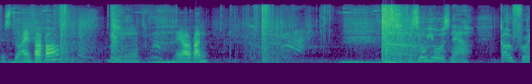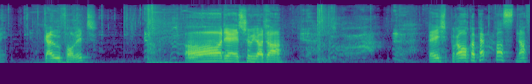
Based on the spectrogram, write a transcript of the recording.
Bist du einfacher? Hm, näher ran. He's all yours now. Go for it. Go for it. Oh, der ist schon wieder da. Ich brauche Pepper Snuff.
